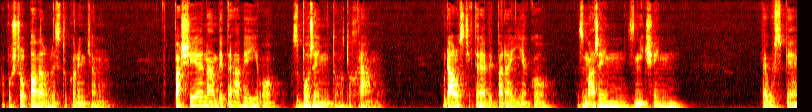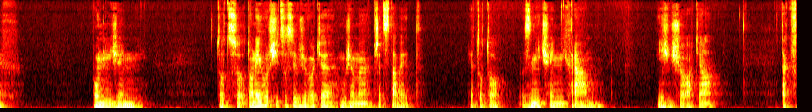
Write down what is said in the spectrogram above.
apoštol Pavel v listu Korintianům. Pašie nám vyprávějí o zboření tohoto chrámu. Události, které vypadají jako zmaření, zničení, neúspěch, ponížení. To, co, to nejhorší, co si v životě můžeme představit, je toto zničení chrámu Ježíšova těla, tak v,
